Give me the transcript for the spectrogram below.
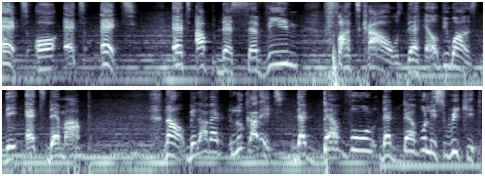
ate or ate ate ate up the seven fat cows the healthy ones. They ate them up. Now beloved look at it. The devil the devil is wicked.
